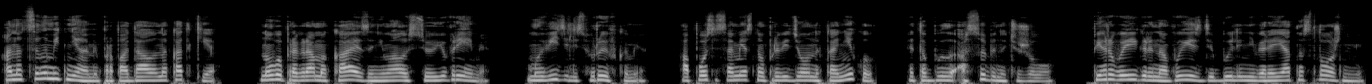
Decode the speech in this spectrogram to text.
Она целыми днями пропадала на катке. Новая программа Кая занимала все ее время. Мы виделись урывками, а после совместно проведенных каникул это было особенно тяжело. Первые игры на выезде были невероятно сложными,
